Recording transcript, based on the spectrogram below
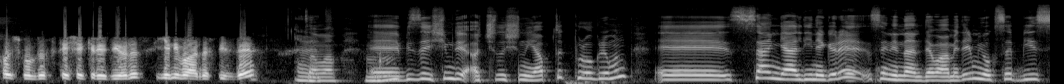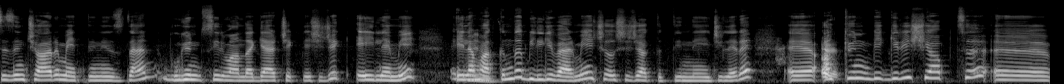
Hoş bulduk. Teşekkür ediyoruz. Yeni vardık biz de. Evet. Tamam. Ee, biz de şimdi açılışını yaptık programın. Ee, sen geldiğine göre seninle devam edelim. Yoksa biz sizin çağrı metninizden bugün Silvan'da gerçekleşecek eylemi, eylem evet. hakkında bilgi vermeye çalışacaktık dinleyicilere. Ee, evet. Akgün bir giriş yaptı. Ee,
